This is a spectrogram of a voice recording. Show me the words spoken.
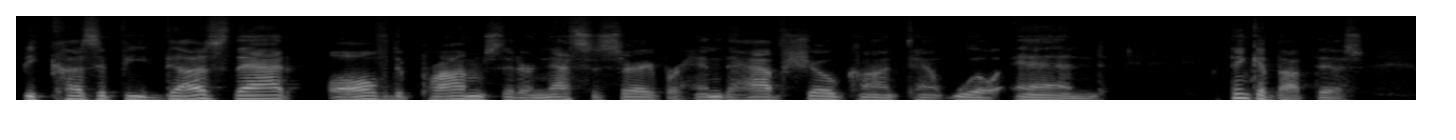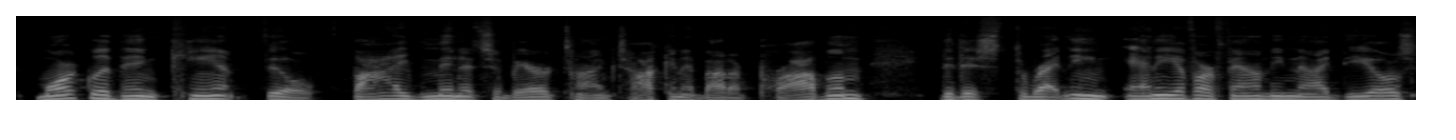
Because if he does that, all of the problems that are necessary for him to have show content will end. Think about this. Mark Levin can't fill five minutes of airtime talking about a problem that is threatening any of our founding ideals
